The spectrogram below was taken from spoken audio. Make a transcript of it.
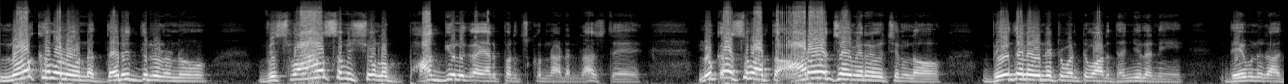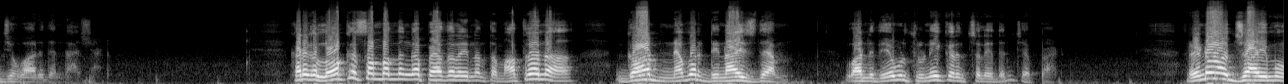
లోకములో ఉన్న దరిద్రులను విశ్వాస విషయంలో భాగ్యులుగా ఏర్పరచుకున్నాడని రాస్తే లుకాసు వార్త ఆరో అధ్యాయం ఇరవై వచనంలో బేదలైనటువంటి వారు ధన్యులని దేవుని రాజ్యం వారిదని రాశాడు. కనుక లోక సంబంధంగా పేదలైనంత మాత్రాన గాడ్ నెవర్ డినైజ్ దెమ్ వారిని దేవుడు తృణీకరించలేదని చెప్పాడు. రెండవ అధ్యాయము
